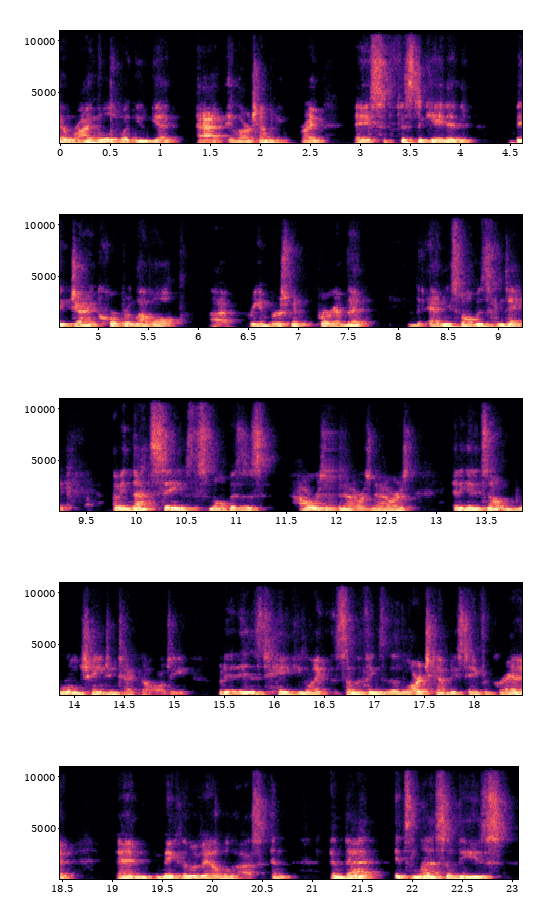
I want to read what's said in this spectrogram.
that rivals what you get at a large company, right? A sophisticated, big, giant corporate level uh, reimbursement program that any small business can take. I mean, that saves the small business hours and hours and hours and again, it's not world changing technology, but it is taking like some of the things that the large companies take for granted and make them available to us. And and that it's less of these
